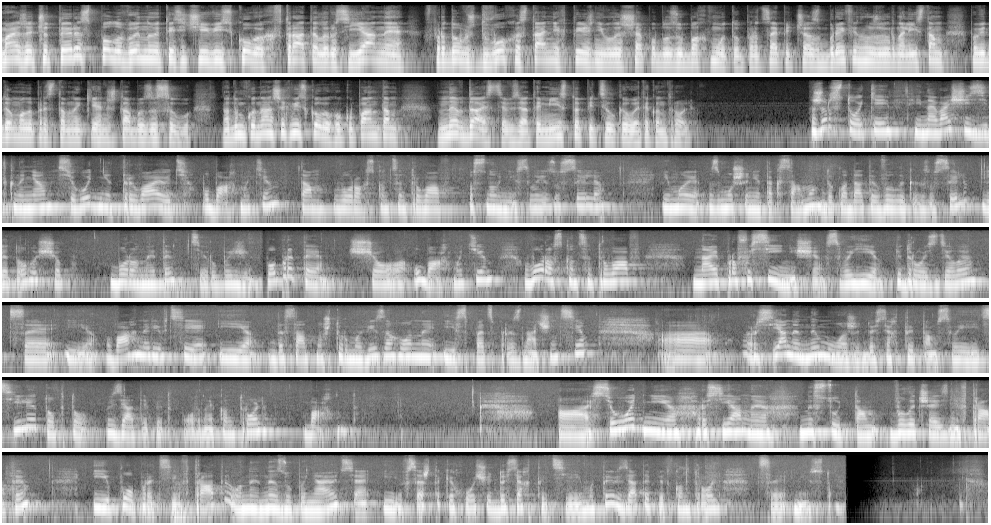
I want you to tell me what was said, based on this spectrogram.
Майже 4,5 тисячі військових втратили росіяни впродовж двох останніх тижнів лише поблизу Бахмуту. Про це під час брифінгу журналістам повідомили представники генштабу ЗСУ. На думку наших військових, окупантам не вдасться взяти місто під цілковитий контроль. Жорстокі і найважчі зіткнення сьогодні тривають у Бахмуті. Там ворог сконцентрував основні свої зусилля, і ми змушені так само докладати великих зусиль для того, щоб боронити ці рубежі. Попри те, що у Бахмуті ворог сконцентрував найпрофесійніші свої підрозділи: це і вагнерівці, і десантно-штурмові загони, і спецпризначенці. Росіяни не можуть досягти там своєї цілі, тобто взяти під повний контроль Бахмут. А сьогодні росіяни несуть там величезні втрати, і, попри ці втрати, вони не зупиняються і все ж таки хочуть досягти цієї мети, взяти під контроль це місто.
